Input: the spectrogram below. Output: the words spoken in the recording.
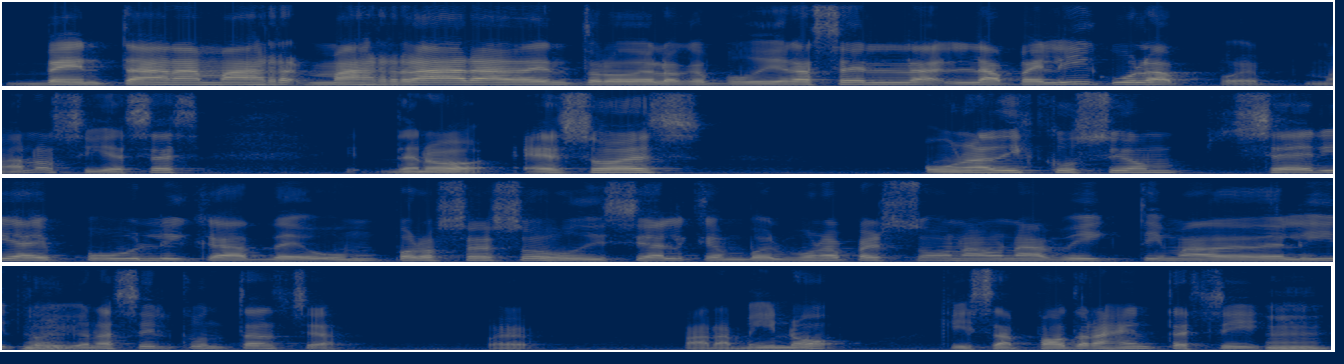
ventana más, más rara dentro de lo que pudiera ser la, la película. Pues, mano, si ese es, de nuevo, eso es una discusión seria y pública de un proceso judicial que envuelve a una persona, una víctima de delito y Mm. una circunstancia. Para mí no. Quizás para otra gente sí. Mm.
